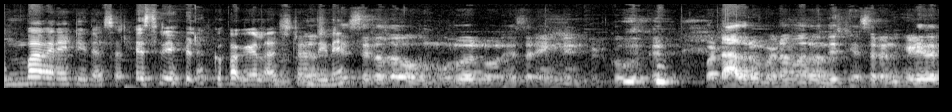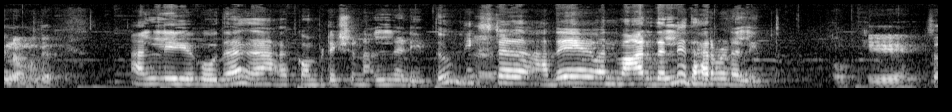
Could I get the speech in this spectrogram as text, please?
ತುಂಬಾ ವೆರೈಟಿ ಇದೆ ಸರ್ ಹೆಸರು ಹೇಳಕ್ ಹೋಗಲ್ಲ ಅಷ್ಟೊಂದಿದೆ ಹೆಸರು ಅದಾವು ಮೂರುವರೆ ನೂರು ಹೆಸರು ಹೆಂಗ್ ನೆನ್ಪಿಟ್ಕೋಬೇಕು? ಬಟ್ ಆದ್ರೂ ಮೇಡಮ್ ಅವ್ರ ಒಂದಿಷ್ಟು ಹೆಸರನ್ನು ಹೇಳಿದ್ರು ನಮಗೆ. ಅಲ್ಲಿ ಹೋದಾಗ ಕಾಂಪಿಟೇಷನ್ ಅಲ್ಲಿ ನಡೀತು. ನೆಕ್ಸ್ಟ್ ಅದೇ ಒಂದು ವಾರದಲ್ಲೇ ಧಾರವಾಡಲ್ಲಿತ್ತು. ಓಕೆ ಸೊ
